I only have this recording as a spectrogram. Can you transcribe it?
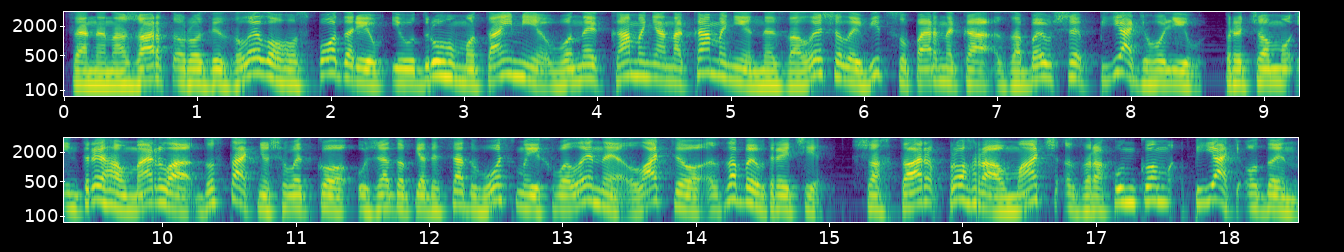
Це не на жарт розізлило господарів, і у другому таймі вони каменя на камені не залишили від суперника, забивши 5 голів. Причому інтрига вмерла достатньо швидко. Уже до 58-ї хвилини Лаціо забив тричі. Шахтар програв матч з рахунком 5-1.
